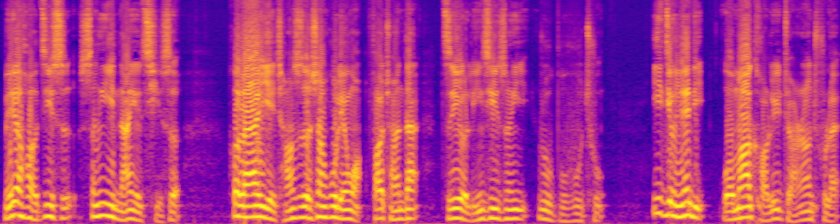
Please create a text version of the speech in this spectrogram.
没有好技师，生意难有起色。后来也尝试着上互联网发传单，只有零星生意，入不敷出。一九年底，我妈考虑转让出来，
